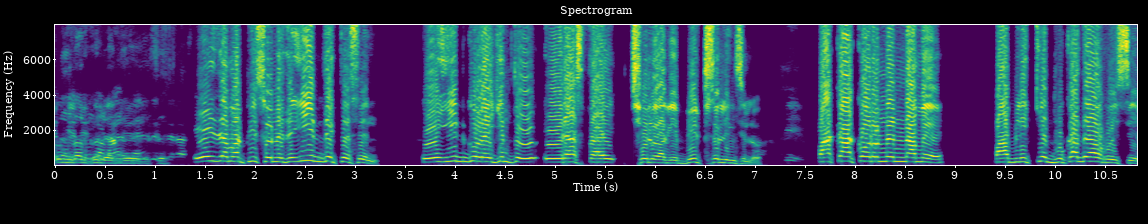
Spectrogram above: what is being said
সুন্দর। এই যে আমার পিছনে যে ইট দেখতেছেন এই ইট গুলাই কিন্তু এই রাস্তায় ছিল আগে বিট সেলিং ছিল। পাকাকরণের নামে পাবলিককে ধোকা দেওয়া হয়েছে।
